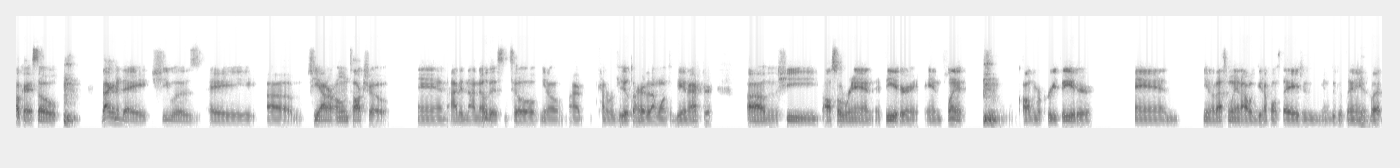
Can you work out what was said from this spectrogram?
okay, so back in the day, she was a um, she had her own talk show, and I did not know this until you know I kind of revealed to her that I wanted to be an actor. Um, she also ran a theater in Flint called the McCree Theater, and you know, that's when I would get up on stage and you know, do the thing. Yeah. But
